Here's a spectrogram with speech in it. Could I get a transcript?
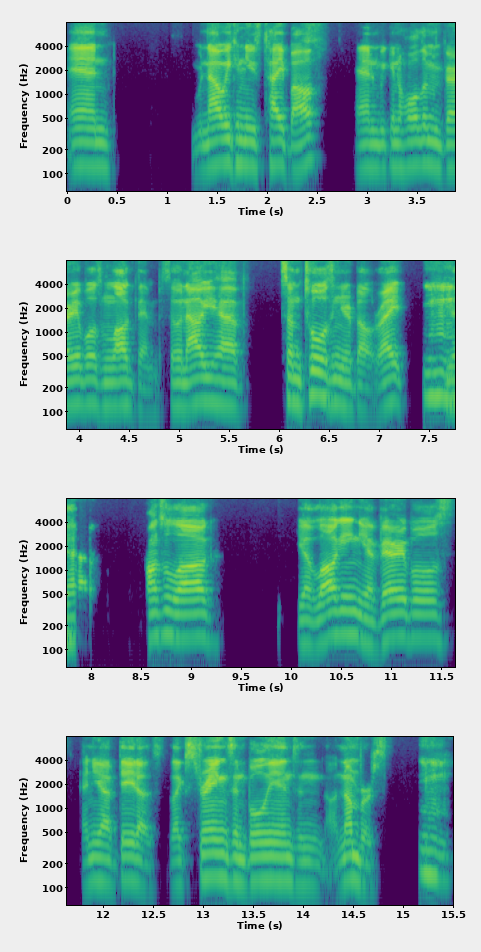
and now we can use type of, and we can hold them in variables and log them. So now you have some tools in your belt, right? Mhm. You have console log, you have logging, you have variables, and you have data like strings and booleans and uh, numbers. Mhm.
